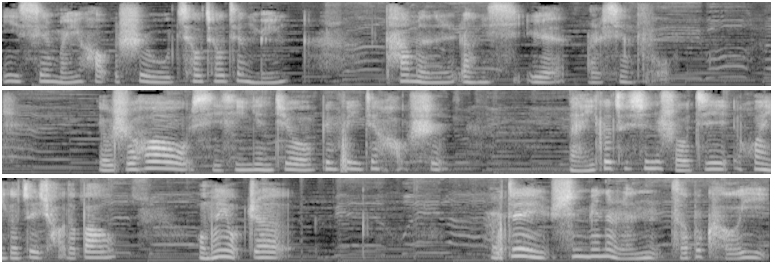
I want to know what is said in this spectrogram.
一些美好的事物悄悄降临。他们让你喜悦而幸福。有时候喜新厌旧并非一件好事。买一个最新的手机，换一个最潮的包，我们有着，而对身边的人则不可以。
